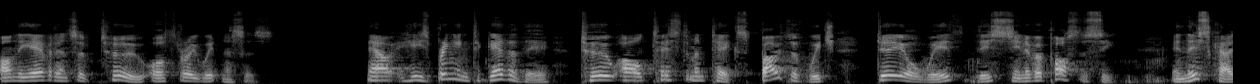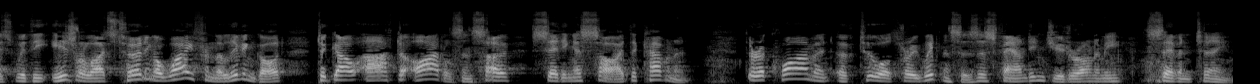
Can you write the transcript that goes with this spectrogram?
on the evidence of two or three witnesses. Now, he's bringing together there two Old Testament texts, both of which deal with this sin of apostasy. In this case, with the Israelites turning away from the living God to go after idols and so setting aside the covenant. The requirement of two or three witnesses is found in Deuteronomy 17.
